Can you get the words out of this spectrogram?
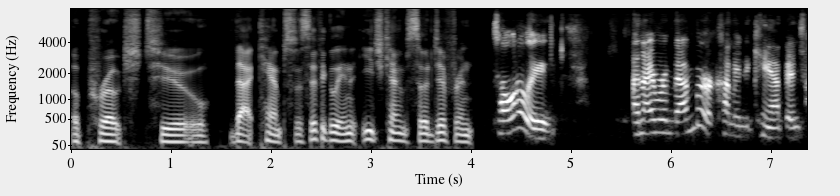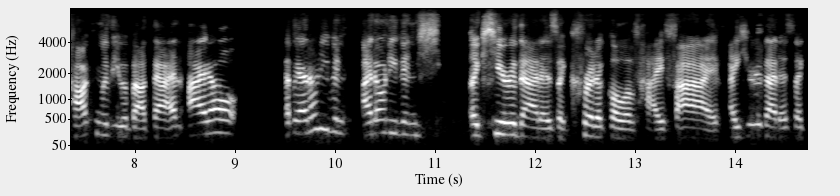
approach to that camp specifically. And each camp's so different. Totally. And I remember coming to camp and talking with you about that. And I don't, I mean, I don't even, I don't even like hear that as like critical of high five. I hear that as like,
